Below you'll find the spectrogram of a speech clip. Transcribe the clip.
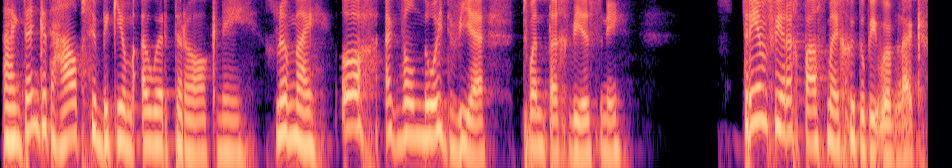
En ek dink dit help so 'n bietjie om ouer te raak, nê. Nee. Glo my, o, oh, ek wil nooit weer 20 wees nie. 43 pas my goed op die oomblik.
